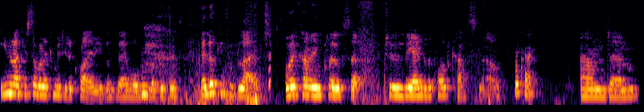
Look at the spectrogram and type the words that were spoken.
you know, like if someone had committed a crime, you go through their wardrobe looking for, they're looking for blood. We're coming closer to the end of the podcast now, Okay. and um,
